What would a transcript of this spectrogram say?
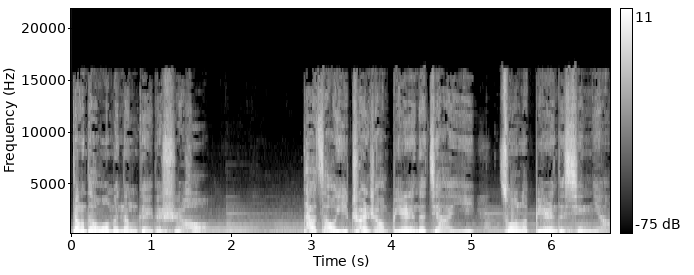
等到我们能给的时候，他早已穿上别人的嫁衣，做了别人的新娘。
